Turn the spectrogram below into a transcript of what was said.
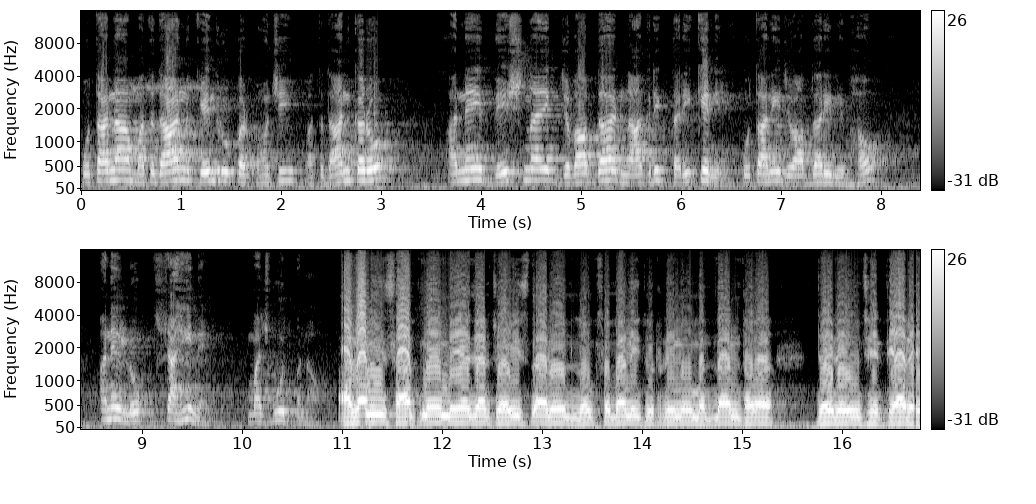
પોતાના મતદાન કેન્દ્ર ઉપર પહોંચી મતદાન કરો અને દેશના એક જવાબદાર નાગરિક તરીકેની પોતાની જવાબદારી નિભાવો અને લોકશાહીને મજબૂત બનાવો. આગામી સાત મે બે હજાર ચોવીસના રોજ લોકસભાની ચૂંટણીનું મતદાન થવા જઈ રહ્યું છે ત્યારે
